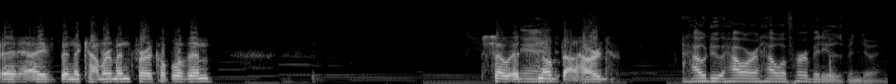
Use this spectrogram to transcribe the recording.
Uh, I've been a cameraman for a couple of them, so it's And- not that hard. How do how are how have her videos been doing?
